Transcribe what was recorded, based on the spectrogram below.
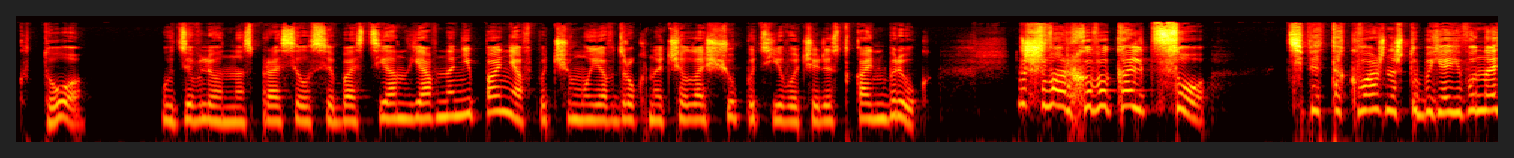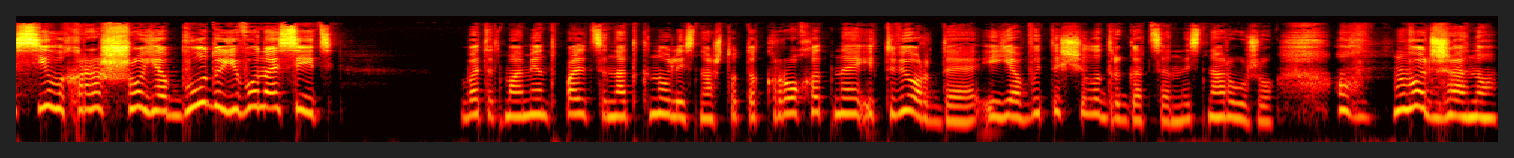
«Кто?» — удивленно спросил Себастьян, явно не поняв, почему я вдруг начала щупать его через ткань брюк. «Швархово кольцо! Тебе так важно, чтобы я его носила? Хорошо, я буду его носить!» В этот момент пальцы наткнулись на что-то крохотное и твердое, и я вытащила драгоценность наружу. «О, вот же оно!»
